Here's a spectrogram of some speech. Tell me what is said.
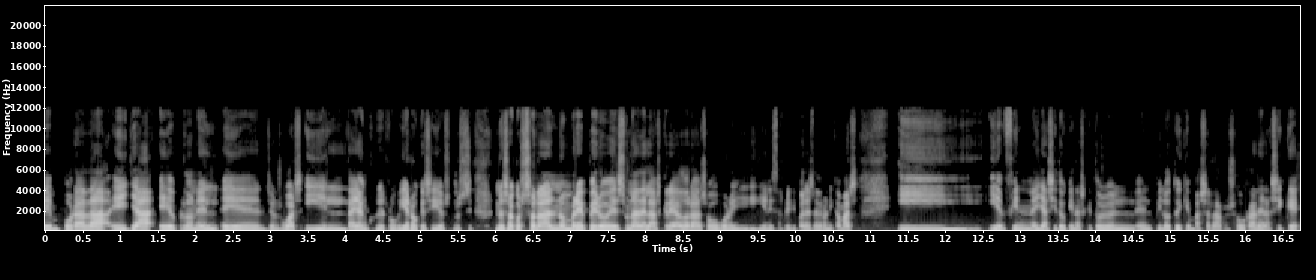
temporada. Ella eh, perdón él el John Swartz y el Diane Ruggiero que sí no, sé, no suena el nombre pero es una de las creadoras o bueno y, guionistas principales de Verónica Mars. Y, en fin ella ha sido quien ha escrito el, piloto y quien va a ser la showrunner. Así que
